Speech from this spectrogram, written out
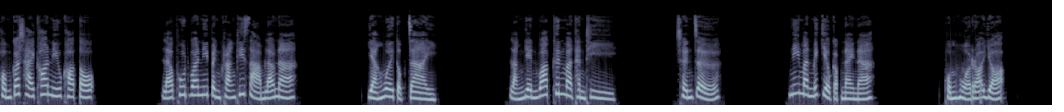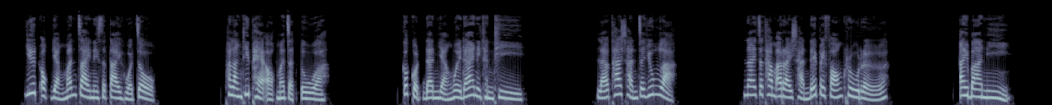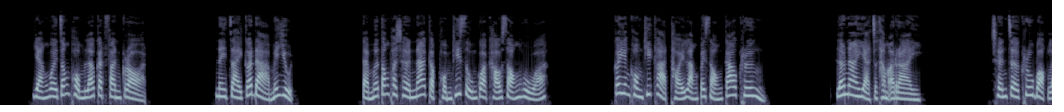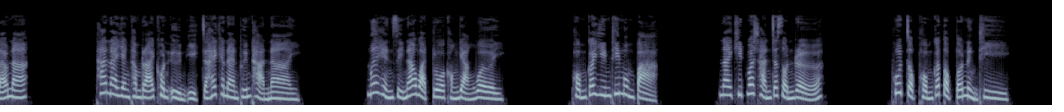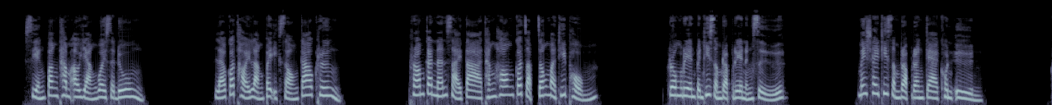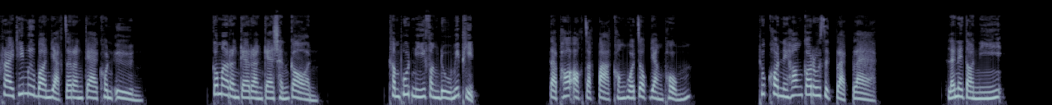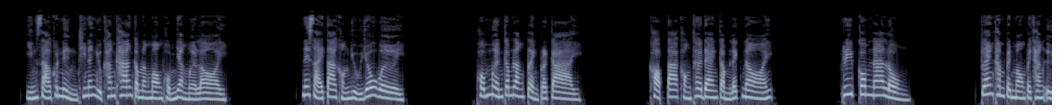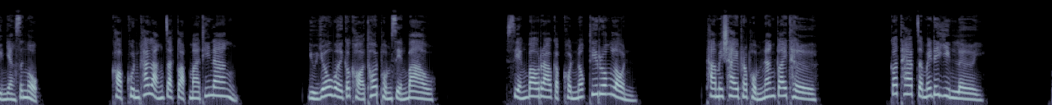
ผมก็ใช้ข้อนิ้วเคาะโต๊ะ แล้วพูดว่านี่เป็นครั้งที่สามแล้วนะ หยางเวยตกใจ หลังเย็นวาบขึ้นมาทันที เฉินเจ๋อ นี่มันไม่เกี่ยวกับนายนะ ผมหัวเราะเยาะ ยืดอกอย่างมั่นใจในสไตล์หัวโจก พลังที่แผ่ออกมาจากตัว ก็กดดันหยางเวยได้ในทันที แล้วถ้าฉันจะยุ่งล่ะ นายจะทำอะไรฉันได้ไปฟ้องครูเหรอ ไอบานีหยางเวยจ้องผมแล้วกัดฟันกรอด ในใจก็ด่าไม่หยุด แต่เมื่อต้องเผชิญหน้ากับผมที่สูงกว่าเขาสองหัว ก็ยังคงขี้ขาดถอยหลังไปสองก้าวครึ่ง แล้วนายอยากจะทำอะไรฉินเจอครูบอกแล้วนะ ถ้านายยังทำร้ายคนอื่นอีกจะให้คะแนนพื้นฐานนาย เมื่อเห็นสีหน้าหวาดกลัวของหยางเวย ผมก็ยิ้มที่มุมปาก นายคิดว่าฉันจะสนเหรอ พูดจบผมก็ตบโต๊ะหนึ่งที เสียงปังทำเอาหยางเวยสะดุ้ง แล้วก็ถอยหลังไปอีกสองก้าวครึ่ง พร้อมกันนั้นสายตาทั้งห้องก็จับจ้องมาที่ผม โรงเรียนเป็นที่สำหรับเรียนหนังสือ ไม่ใช่ที่สำหรับรังแกคนอื่น ใครที่มือบอลอยากจะรังแกคนอื่น ก็มารังแกรังแกฉันก่อนคำพูดนี้ฟังดูไม่ผิด แต่พอออกจากปากของหัวจกอย่างผม ทุกคนในห้องก็รู้สึกแปลกๆและในตอนนี้ หญิงสาวคนหนึ่งที่นั่งอยู่ข้างๆกำลังมองผมอย่างเหม่อลอย ในสายตาของหยูโย่เวย ผมเหมือนกำลังเปล่งประกาย ขอบตาของเธอแดงก่ำเล็กน้อย รีบก้มหน้าลง แกล้งทำเป็นมองไปทางอื่นอย่างสงบ ขอบคุณข้าหลังจากกลับมาที่นั่ง อยู่โย่เวยก็ขอโทษผมเสียงเบา เสียงเบาราวกับขนนกที่ร่วงหล่น ถ้าไม่ใช่เพราะผมนั่งใกล้เธอ ก็แทบจะไม่ได้ยินเลย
